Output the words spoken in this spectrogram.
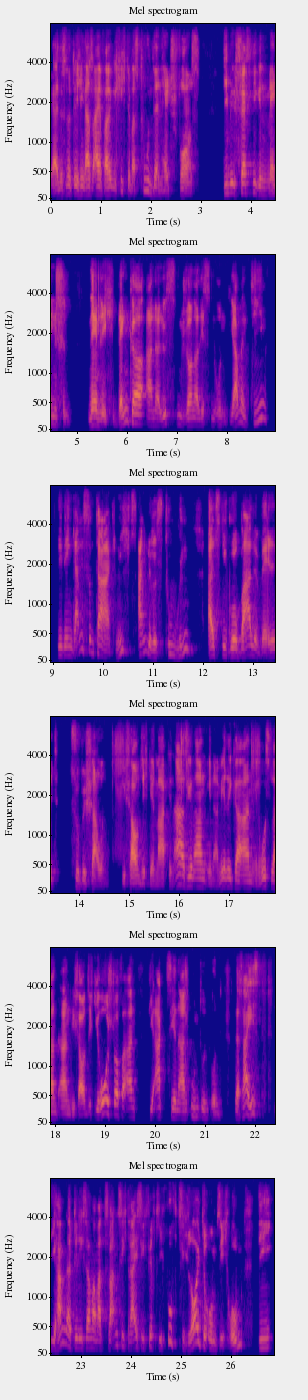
Ja, das ist natürlich eine ganz einfache Geschichte. Was tun denn Hedgefonds? Die beschäftigen Menschen, nämlich Banker, Analysten, Journalisten und. Die haben ein Team, die den ganzen Tag nichts anderes tun, als die globale Welt zu beschauen. Die schauen sich den Markt in Asien an, in Amerika an, in Russland an, die schauen sich die Rohstoffe an, die Aktien an und, und, und. Das heißt, die haben natürlich, sagen wir mal, 20, 30, 40, 50 Leute um sich rum, die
